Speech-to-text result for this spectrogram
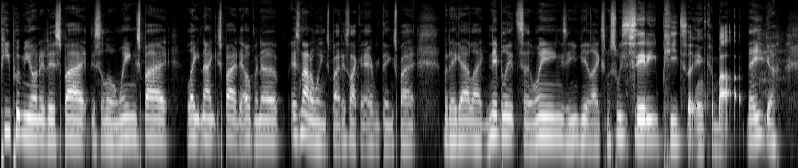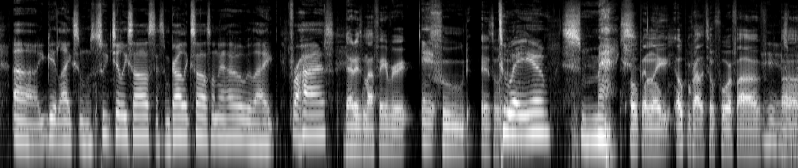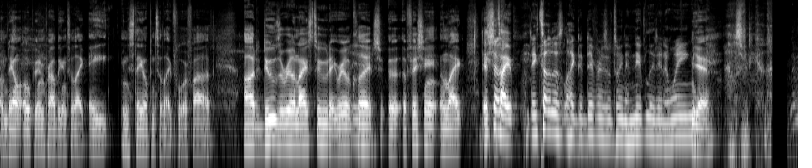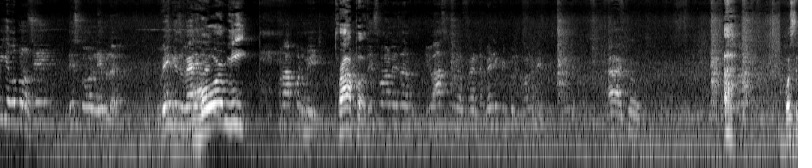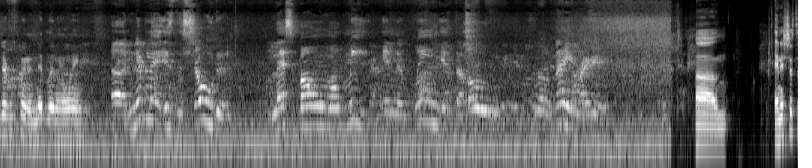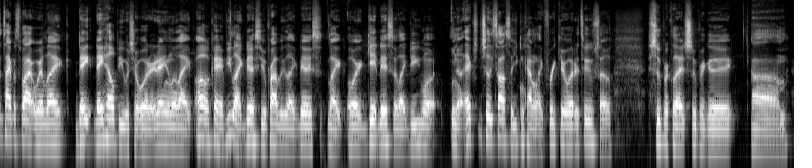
P put me onto this spot. This a little wing spot, late night spot to open up. It's not a wing spot. It's like an everything spot, but they got like niblets of wings, and you get like some sweet. City Pizza and Kebab. There you go. Uh, you get like some sweet chili sauce and some garlic sauce on that hoe with like fries. That is my favorite At food as well. Two a.m. smacks. Open late, open probably till four or five. Yeah, um, they don't open probably until like eight and stay open till like four or five. Uh, the dudes are real nice too. They real clutch, uh, efficient, and like it's the type. They told us like the difference between a niblet and a wing. Yeah, that was pretty good. Let me get a little bit. See, this called nibbler. Wing is very more meat, proper meat. proper. This one is a. You ask me your friend. Many people is going to take this. All right, cool. What's the difference between a niblet and a wing? Uh, niblet is the shoulder, less bone, more meat, and the wing is the whole little thing right here. Um, and it's just the type of spot where like they they help you with your order. They ain't like, oh, okay, if you like this, you'll probably like this, like or get this, or like, do you want you know extra chili sauce so you can kind of like freak your order too. So super clutch, super good. Um,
